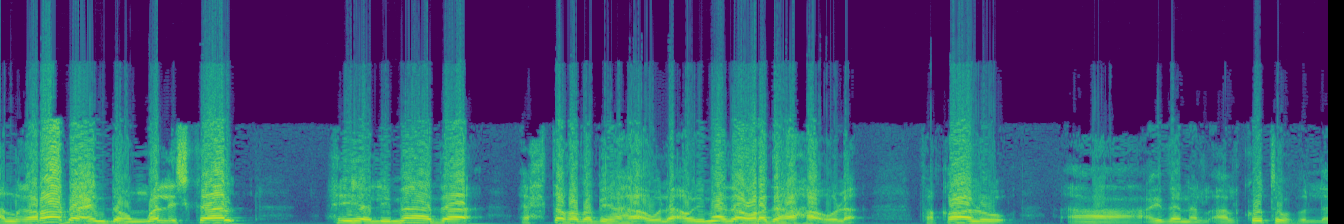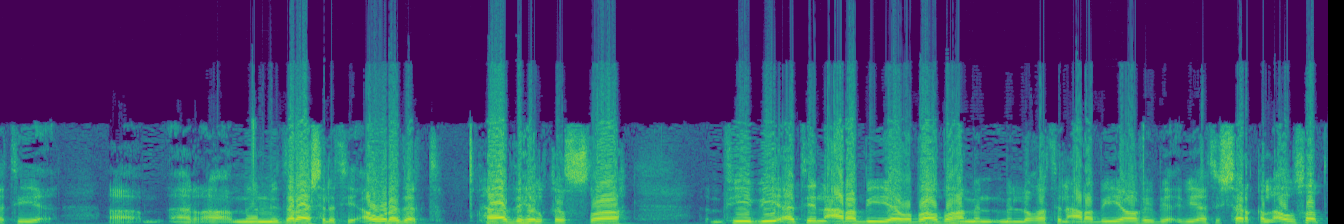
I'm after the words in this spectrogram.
الغرابة عندهم والإشكال هي لماذا احتفظ بها هؤلاء أو لماذا أوردها هؤلاء. فقالوا آه إذا الكتب التي آه من المدراش التي أوردت هذه القصة في بيئة عربية وبعضها من من لغة عربية وفي بيئة الشرق الأوسط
